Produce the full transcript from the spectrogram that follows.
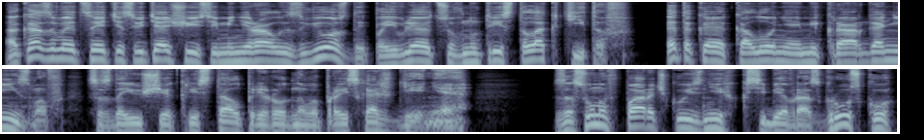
Оказывается, эти светящиеся минералы-звезды появляются внутри сталактитов. Этакая колония микроорганизмов, создающая кристалл природного происхождения. Засунув парочку из них к себе в разгрузку,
